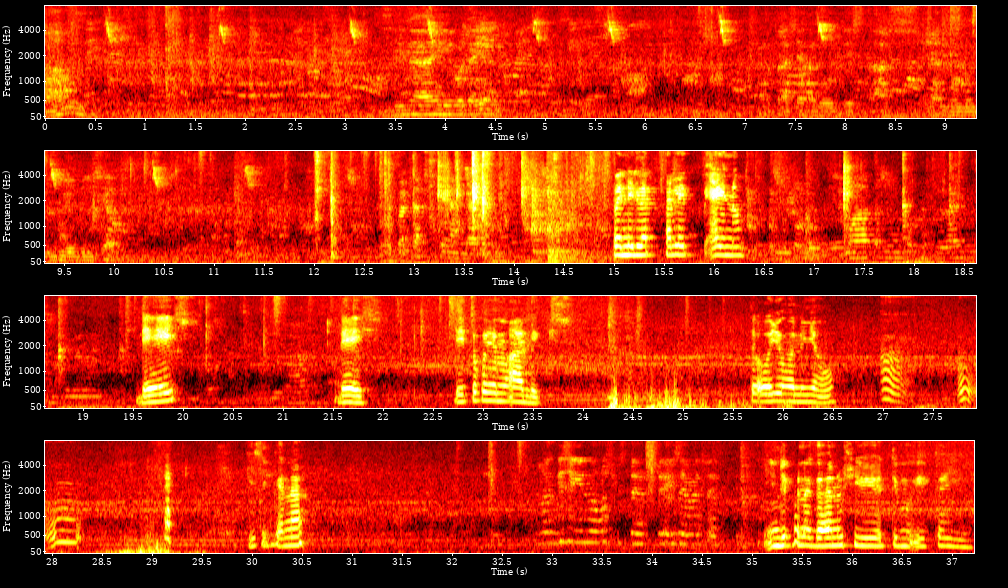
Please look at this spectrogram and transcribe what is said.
Wow. Hinahiwala yan. Ang taas yan, nag-ultis taas. Yan, Panilat, palit, ay no. Des. Des. Dito kuya mo, Alex. Ito o yung ano niya, oh. Gising ka na. Nagisingin ako sa 7.30. Hindi pa nag-ano si Timo Ikay. eh.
